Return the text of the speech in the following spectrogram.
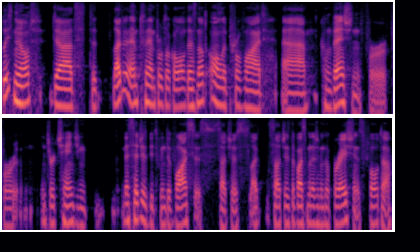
please note that the Lightweight M2M protocol does not only provide a convention for, for interchanging messages between devices, such as like such as device management operations, FOTA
